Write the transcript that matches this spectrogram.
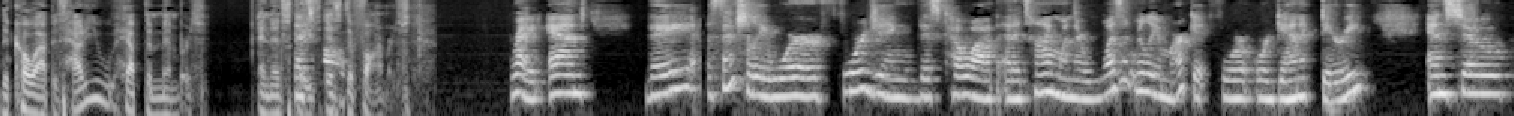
the co-op is, how do you help the members? In this case, it's the farmers. Right, and they essentially were forging this co-op at a time when there wasn't really a market for organic dairy. And so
